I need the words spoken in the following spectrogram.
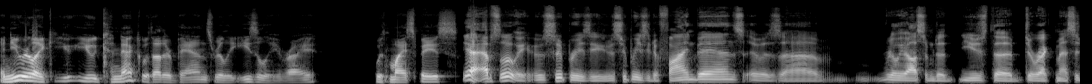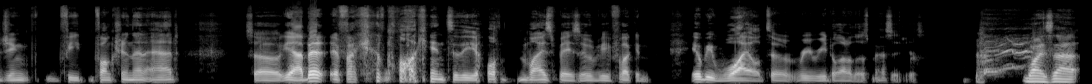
And you were like you you connect with other bands really easily right? With myspace? Yeah absolutely. It was super easy. It was super easy to find bands. It was uh, really awesome to use the direct messaging feed function that it had. So yeah i bet if i could log into the old myspace it would be fucking it would be wild to reread a lot of those messages why is that?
